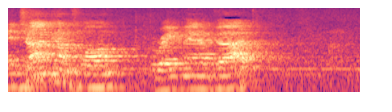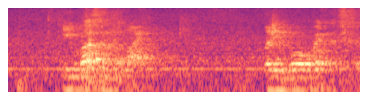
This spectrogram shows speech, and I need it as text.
And John comes along, great man of God. He wasn't the light, but he bore witness to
